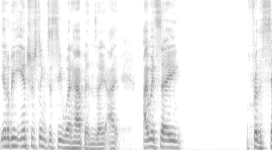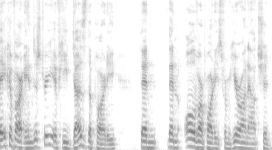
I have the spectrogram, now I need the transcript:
it'll be interesting to see what happens. I I, I would say, for the sake of our industry, if he does the party, then then all of our parties from here on out should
